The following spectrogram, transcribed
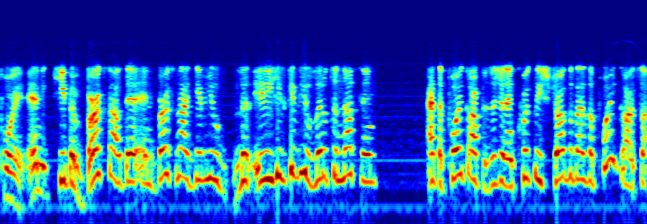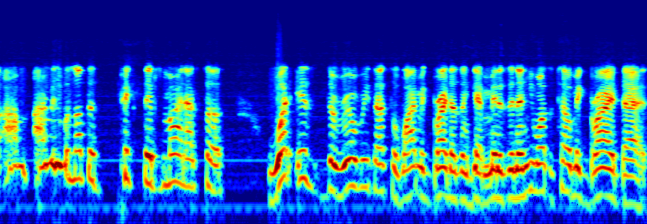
point and keeping Burks out there? And Burks not giving you he's giving you little to nothing at the point guard position and Quickley struggles as a point guard. So I'm I really would love to pick Thibs' mind as to what is the real reason as to why McBride doesn't get minutes, and then he wants to tell McBride that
